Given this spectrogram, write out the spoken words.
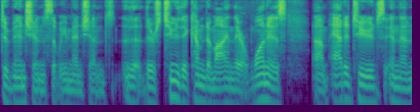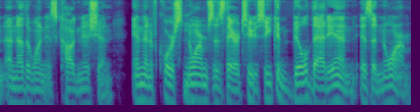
dimensions that we mentioned, there's two that come to mind there. One is um, attitudes, and then another one is cognition. And then, of course, mm-hmm. norms is there too. So you can build that in as a norm.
